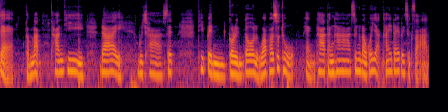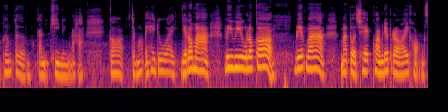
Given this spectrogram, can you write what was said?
แจกสำหรับท่านที่ได้บูชาเซตที่เป็นกรินโต หรือว่าพระสถูปแห่งธาตุทั้ง 5 ซึ่งเราก็อยากให้ได้ไปศึกษาอ่านเพิ่มเติมกันอีกทีหนึ่งนะคะ ก็จะมอบไปให้ด้วย เดี๋ยวเรามารีวิวแล้วก็เรียกว่ามาตรวจเช็คความเรียบร้อยของส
